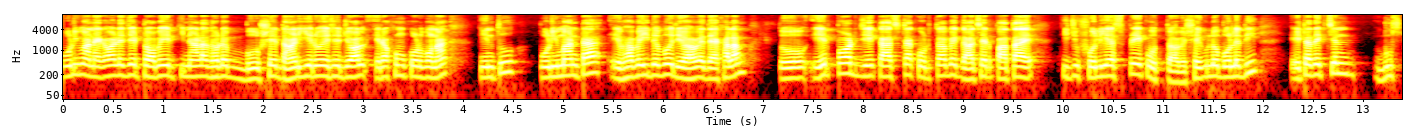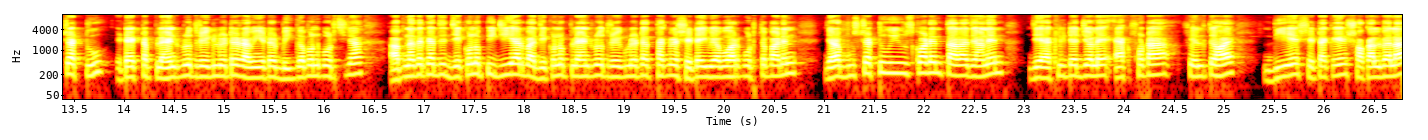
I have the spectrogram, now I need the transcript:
পরিমাণ, একেবারে যে টবের কিনারা ধরে বসে দাঁড়িয়ে রয়েছে জল, এরকম করব না। কিন্তু পরিমাণটা এভাবেই দেবো যেভাবে দেখালাম। তো এরপর যে কাজটা করতে হবে গাছের পাতায় কিছু ফোলিয়া স্প্রে করতে হবে, সেগুলো বলে দিই। এটা দেখছেন বুস্টার টু এটা একটা প্ল্যান্ট গ্রোথ রেগুলেটর আমি এটার বিজ্ঞাপন করছি না। আপনাদের কাছে যে কোনো পিজিআর বা যে কোনো প্ল্যান্ট গ্রোথ রেগুলেটর থাকলে সেটাই ব্যবহার করতে পারেন। যারা বুস্টার টু ইউজ করেন, তারা জানেন যে এক লিটার জলে এক ফোঁটা ফেলতে হয়, দিয়ে সেটাকে সকালবেলা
